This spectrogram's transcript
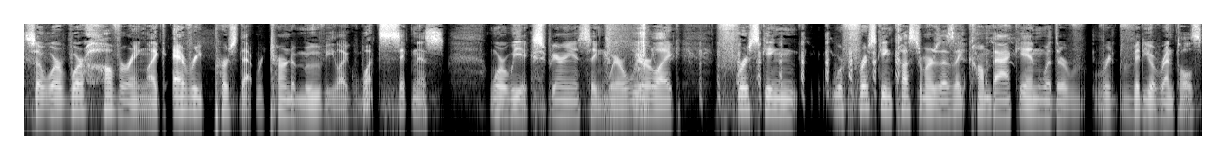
So we're we're hovering like every person that returned a movie. Like what sickness were we experiencing where we're like frisking we're frisking customers as they come back in with their re- video rentals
